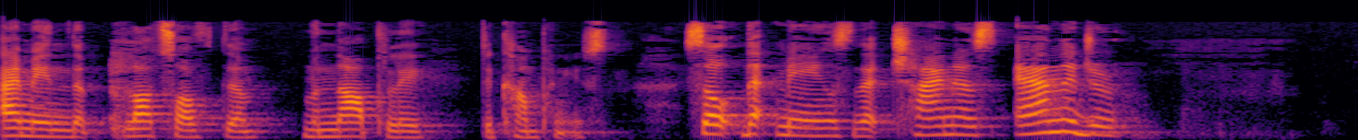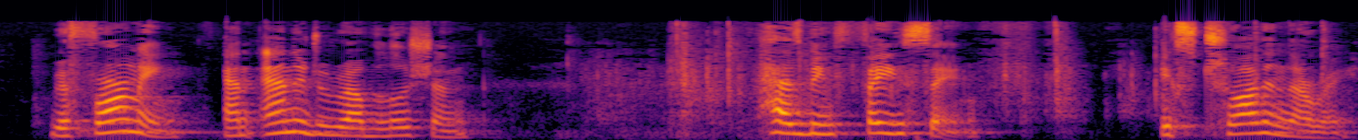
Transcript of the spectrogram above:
I mean, the, lots of the monopoly, the companies. So that means that China's energy reforming and energy revolution has been facing extraordinary,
